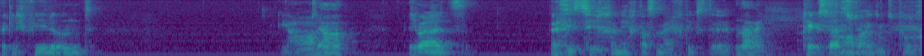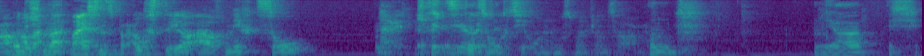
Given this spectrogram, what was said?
wirklich viel und ja, ja ich meine, als, es ist sicher nicht das mächtigste Nein, Textverarbeitungsprogramm, und aber meistens brauchst du ja auch nicht so Nein, spezielle stimmt, Funktionen, muss man schon sagen. Und ja, ich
